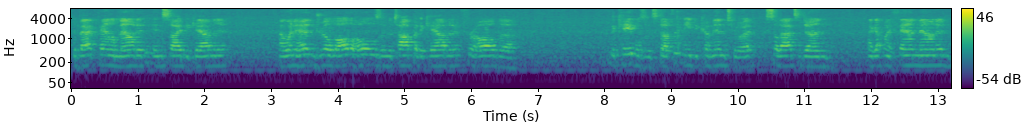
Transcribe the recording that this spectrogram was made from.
the back panel mounted inside the cabinet. I went ahead and drilled all the holes in the top of the cabinet for all the the cables and stuff that need to come into it, so that's done. I got my fan mounted.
